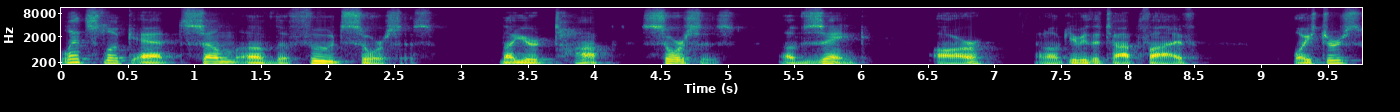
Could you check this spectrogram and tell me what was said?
Let's look at some of the food sources. Now, your top sources of zinc are, and I'll give you the top five oysters,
